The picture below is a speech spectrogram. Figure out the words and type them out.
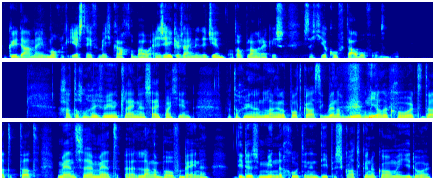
Dan kun je daarmee mogelijk eerst even een beetje kracht opbouwen en zeker zijn in de gym. Wat ook belangrijk is, is dat je je comfortabel voelt. Gaan we toch nog even weer een klein uh, zijpadje in. Voor toch weer een langere podcast. Ik ben nog benieuwd, want ik had ook gehoord dat, dat mensen met uh, lange bovenbenen, die dus minder goed in een diepe squat kunnen komen hierdoor,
